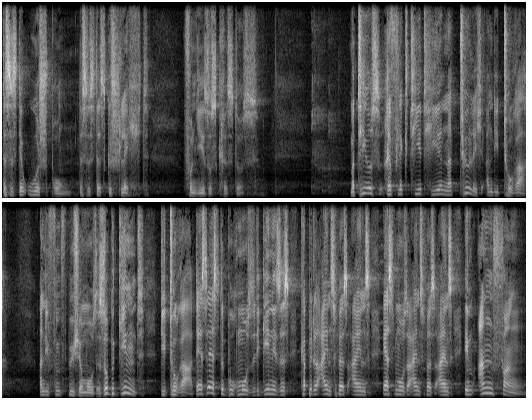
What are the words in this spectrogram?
Das ist der Ursprung. Das ist das Geschlecht von Jesus Christus. Matthäus reflektiert hier natürlich an die Torah, an die fünf Bücher Mose. So beginnt die Torah, das erste Buch Mose, die Genesis, Kapitel 1, Vers 1, 1. Mose 1, Vers 1. Im Anfang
